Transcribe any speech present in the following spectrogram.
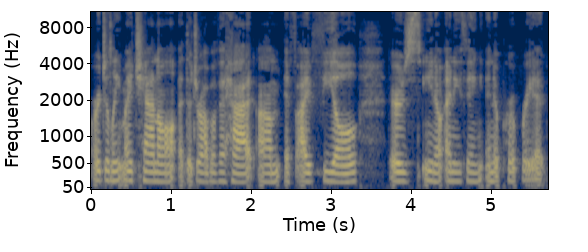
or delete my channel at the drop of a hat um, if I feel there's, you know, anything inappropriate.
